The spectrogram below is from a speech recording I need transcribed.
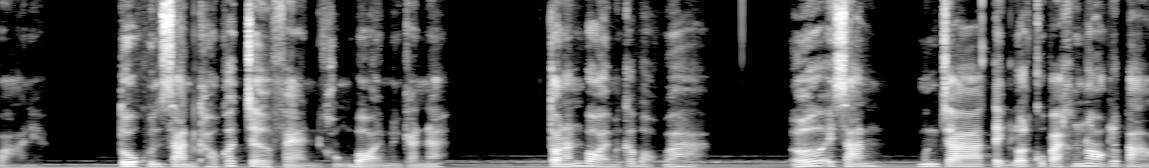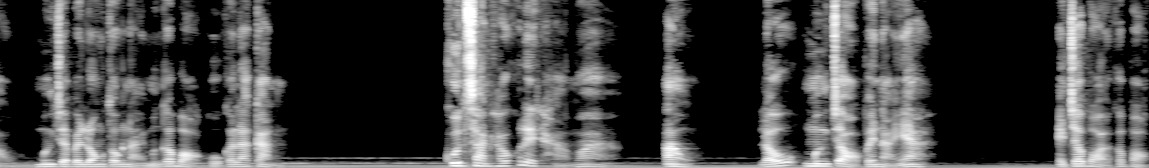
ว่าเนี่ย ตัวคุณซันเขาก็เจอแฟนของบอยเหมือนกันนะ ตอนนั้นบอยมันก็บอกว่า เออไอ้ซัน มึงจะติดรถกูไปข้างนอกหรือเปล่า มึงจะไปลงตรงไหน มึงก็บอกกูก็แล้วกัน คุณซันเขาก็เลยถามว่า เอ้า แล้วมึงจะออกไปไหนอะ่ะ ไอ้เจ้าบอยก็บอก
